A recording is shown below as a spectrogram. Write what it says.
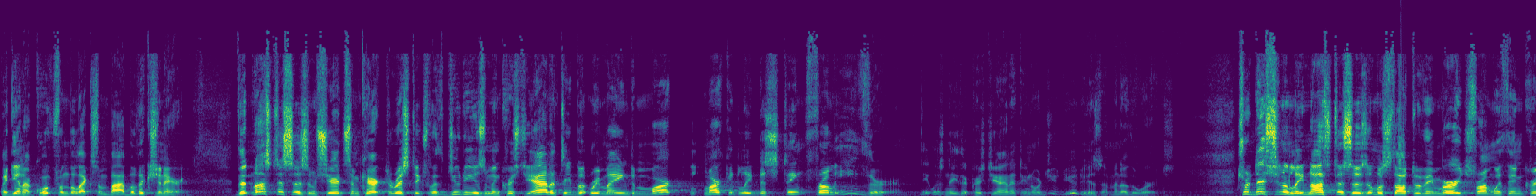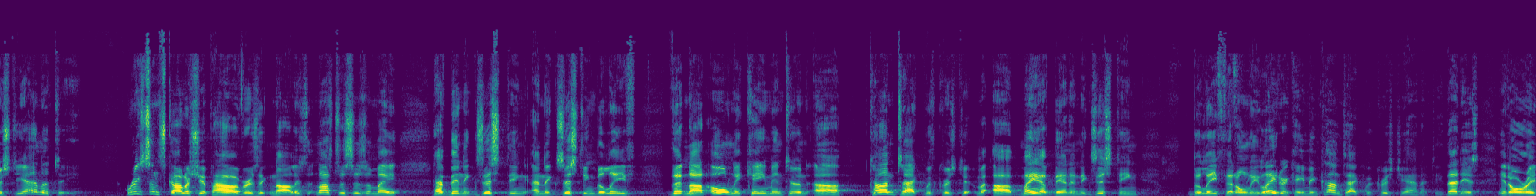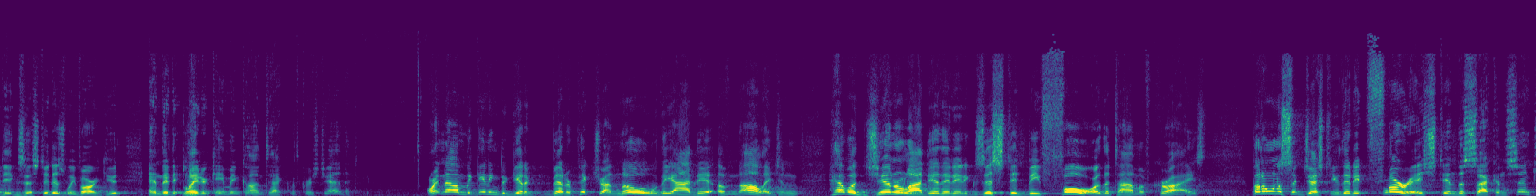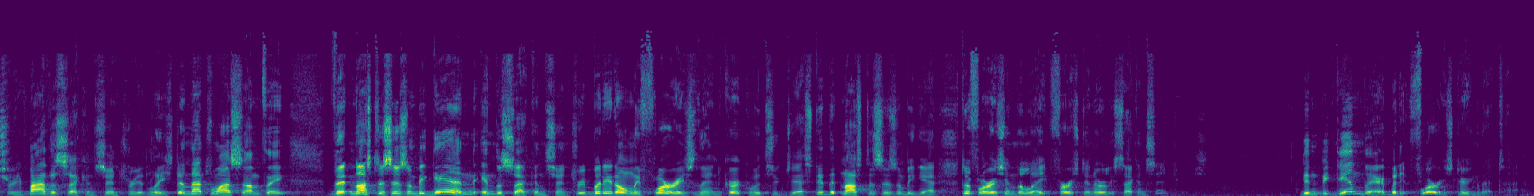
Again, I quote from the Lexham Bible Dictionary that Gnosticism shared some characteristics with Judaism and Christianity, but remained mark- markedly distinct from either. It was neither Christianity nor Judaism, in other words. Traditionally, Gnosticism was thought to have emerged from within Christianity. Recent scholarship, however, has acknowledged that Gnosticism may have been existing an existing belief that not only came into an, uh, contact with Christian, uh, may have been an existing belief that only later came in contact with Christianity. That is, it already existed, as we've argued, and that it later came in contact with Christianity. Right now, I'm beginning to get a better picture. I know the idea of knowledge and have a general idea that it existed before the time of Christ, but I want to suggest to you that it flourished in the second century, by the second century at least, and that's why some think that Gnosticism began in the second century, but it only flourished then. Kirkwood suggested that Gnosticism began to flourish in the late first and early second centuries. Didn't begin there, but it flourished during that time.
